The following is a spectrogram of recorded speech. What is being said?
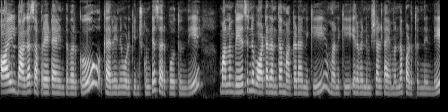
ఆయిల్ బాగా సపరేట్ అయ్యేంత వరకు కర్రీని ఉడికించుకుంటే సరిపోతుంది. మనం వేసిన వాటర్ అంతా మగ్గడానికి మనకి ఇరవై నిమిషాల టైం అన్నా పడుతుందండి.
